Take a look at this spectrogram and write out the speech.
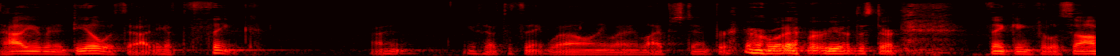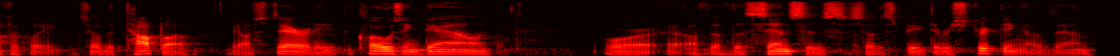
How you're going to deal with that, you have to think, right? You have to think, well, anyway, life's temper or whatever. You have to start thinking philosophically. So the tapa, the austerity, the closing down, or uh, of the, of the senses, so to speak, the restricting of them,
